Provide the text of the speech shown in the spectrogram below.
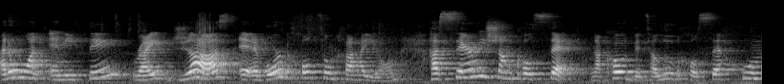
I don't want anything, right? Just אעבור בכל צונך היום, הסר משם כל שא, נקוד ותלו וכל שא חום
